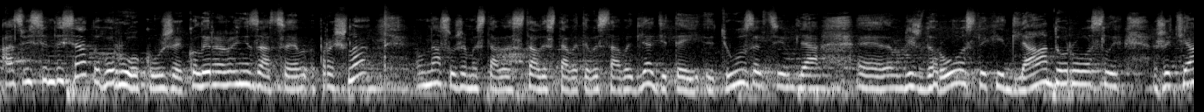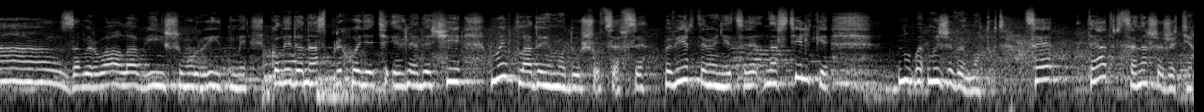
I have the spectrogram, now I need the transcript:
А з 80-го року, вже коли реорганізація пройшла, у нас вже ми стали, стали ставити вистави для дітей тюзавців, для е, більш дорослих і для дорослих. Життя завирвало в іншому ритмі. Коли до нас приходять глядачі, ми вкладаємо душу це все. Повірте мені, це настільки. Ну, ми, ми живемо тут. Це театр, це наше життя.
